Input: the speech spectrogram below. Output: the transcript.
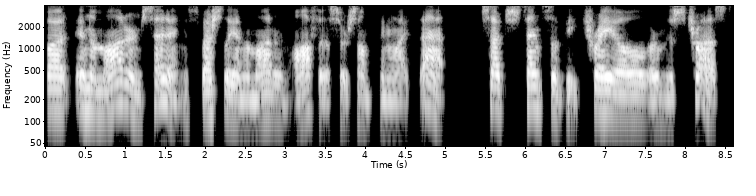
But in a modern setting, especially in a modern office or something like that, such sense of betrayal or mistrust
